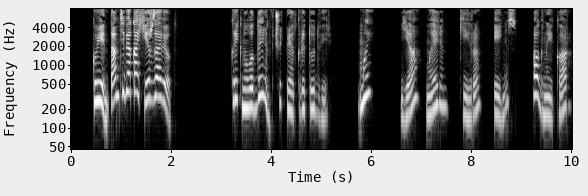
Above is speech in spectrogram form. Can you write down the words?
— Квин, там тебя Кахир зовет! — крикнула Дерин в чуть приоткрытую дверь. Мы, я, Мэрин, Кира, Энис, Агна и Кар,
